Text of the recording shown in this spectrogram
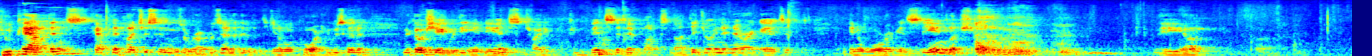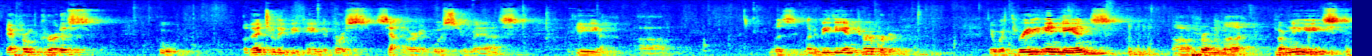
two captains. Captain Hutchinson was a representative of the General Court. He was going to negotiate with the Indians, try to convince the Nipmucks not to join the Narragansett. in a war against the English. The uh, uh, Ephraim Curtis, who eventually became the first settler in Worcester, Mass, he uh, was going to be the interpreter. There were three Indians uh, from, uh, from the east,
